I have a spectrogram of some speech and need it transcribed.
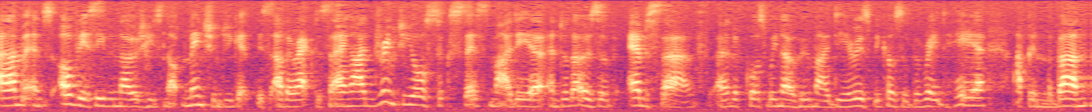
Um, and it's obvious, even though he's not mentioned, you get this other actor saying, I drink to your success, my dear, and to those of absinthe. And of course, we know who my dear is because of the red hair up in the bun,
